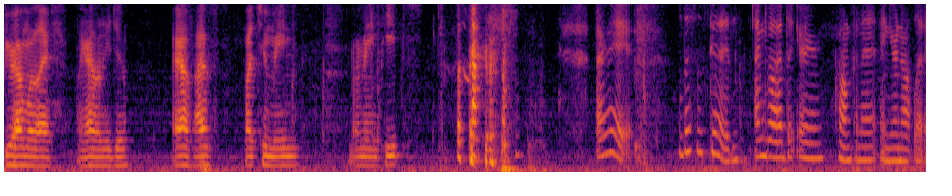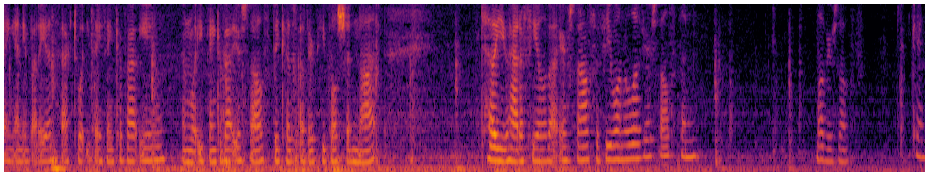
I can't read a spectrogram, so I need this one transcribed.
You're out of my life. Like I don't need you. I have I have my two main my main peeps. All right. This is good. I'm glad that you're confident and you're not letting anybody affect what they think about you and what you think about yourself because other people should not tell you how to feel about yourself. If you want to love yourself, then love yourself. Okay.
